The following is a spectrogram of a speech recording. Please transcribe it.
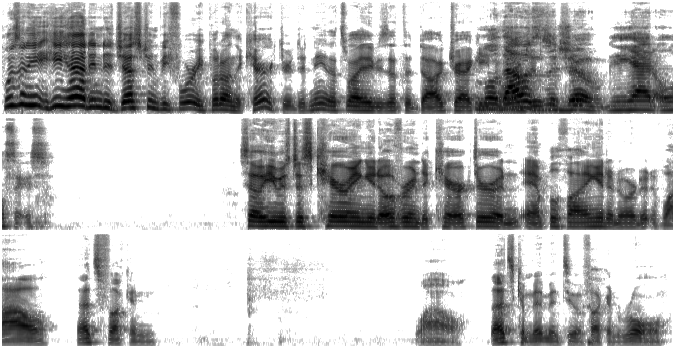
Wasn't he? He had indigestion before he put on the character, didn't he? That's why he was at the dog track. Well, that was the joke. He had ulcers. So he was just carrying it over into character and amplifying it in order. To, wow, that's fucking. Wow, that's commitment to a fucking role.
